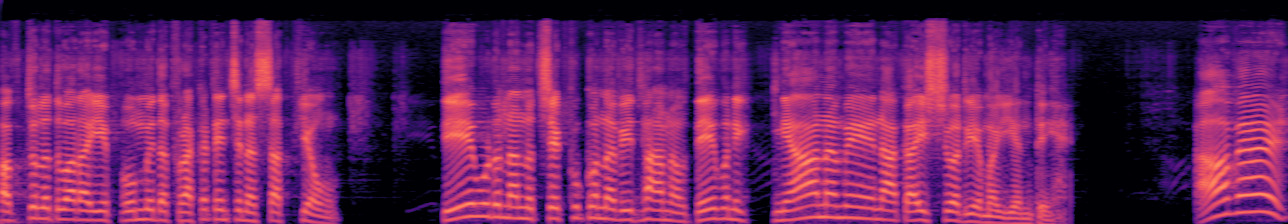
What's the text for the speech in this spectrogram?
భక్తుల ద్వారా ఈ భూమి మీద ప్రకటించిన సత్యం. దేవుడు నన్ను చెక్కుకున్న విధానం దేవుని జ్ఞానమే నాకు ఐశ్వర్యం అయ్యింది ఆమె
